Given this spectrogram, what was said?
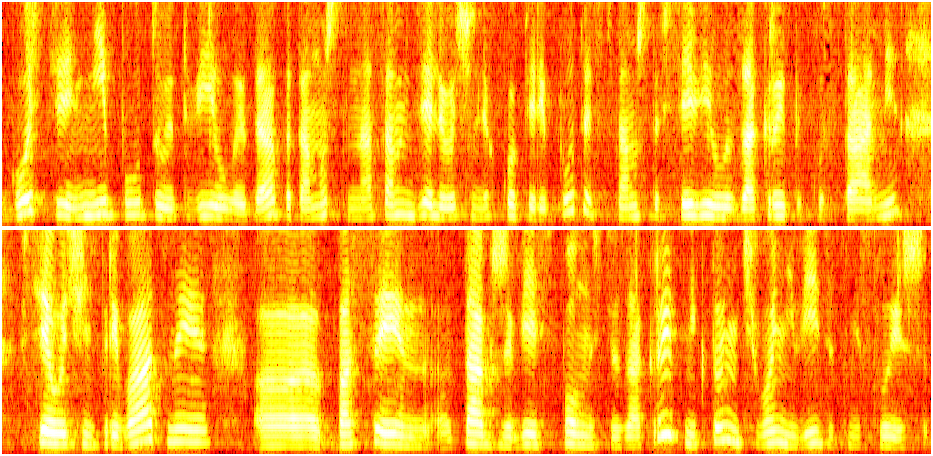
гости не путают виллы, да, потому что на самом деле очень легко перепутать, потому что все виллы закрыты кустами, все очень приватные, бассейн также весь полностью закрыт, никто ничего не видит, не слышит.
